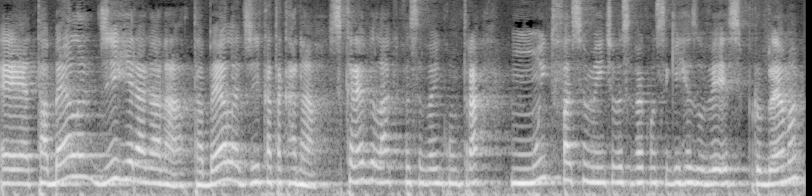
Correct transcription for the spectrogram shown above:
é, tabela de hiragana, tabela de katakana. Escreve lá que você vai encontrar muito facilmente. Você vai conseguir resolver esse problema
